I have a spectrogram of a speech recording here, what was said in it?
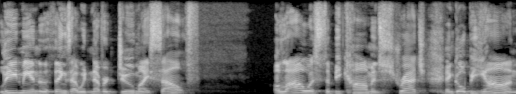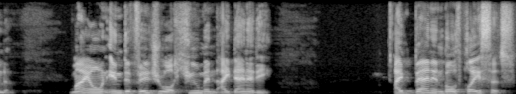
Lead me into the things I would never do myself. Allow us to become and stretch and go beyond my own individual human identity. I've been in both places.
